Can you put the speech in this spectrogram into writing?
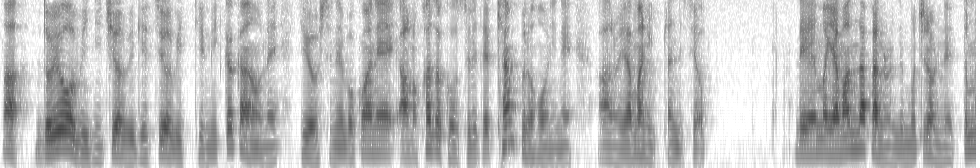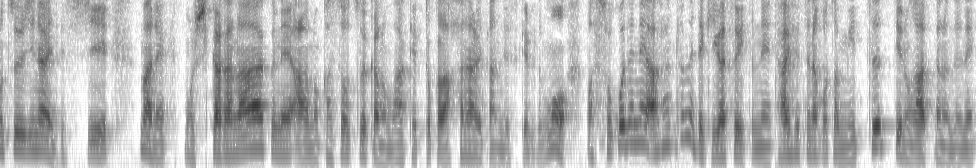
まあ、土曜日、日曜日、月曜日っていう3日間をね、利用してね、僕はね、あの家族を連れてキャンプの方にね、あの山に行ったんですよ。で、まあ、山の中なのでもちろんネットも通じないですしまあねもう仕方なくねあの仮想通貨のマーケットから離れたんですけれども、まあ、そこでね改めて気がついたね大切なこと3つっていうのがあったのでね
